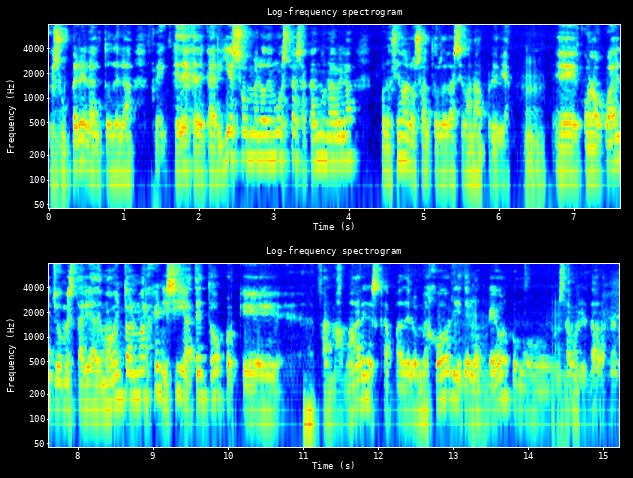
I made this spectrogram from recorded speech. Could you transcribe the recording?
que supere el alto de la, que deje de caer. Y eso me lo demuestra sacando una vela por encima de los altos de la semana previa. Mm. Eh, con lo cual yo me estaría de momento al margen y sí, atento, porque Farmamar escapa de lo mejor y de lo peor, como estamos viendo ahora. Claro.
